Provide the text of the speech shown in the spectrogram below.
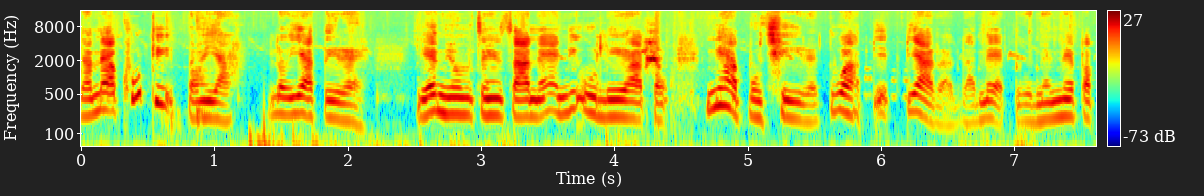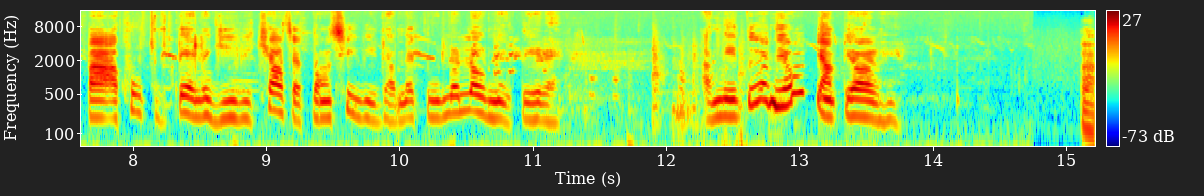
ဒါနဲ့အခုထိတောင်းရလောက်ရသေးတယ်ရဲမျိုးမစင်စားနဲ့နိဦးလေးကတော့နိဟာပူချီတယ်သူကပြပြတာဒါနဲ့သူနည်းနည်းပပအခုသူတဲ့လည်းကြီးပြီး63ရှိပြီဒါနဲ့သူလှုပ်လှုပ်နေသေးတယ်အမေသူအမျိုးပြန်ပြောတယ်အဲ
